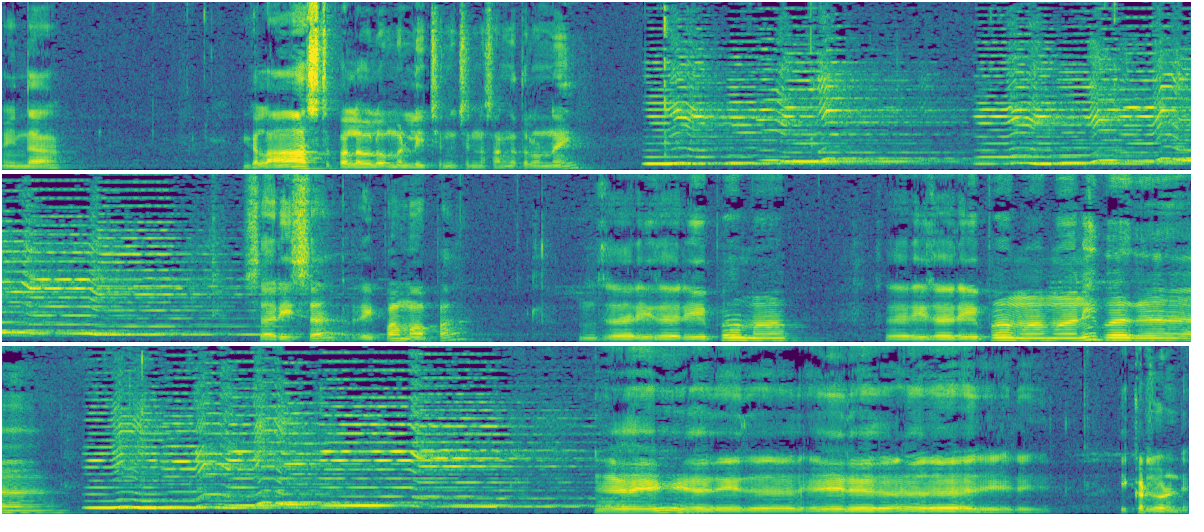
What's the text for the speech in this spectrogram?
అయిందా? ఇంకా లాస్ట్ పల్లవిలో మళ్ళీ చిన్న చిన్న సంగతులు ఉన్నాయి సరి స రిపమప సరి సరి పమ సరి సరి పమ మని పగ. ఇక్కడ చూడండి.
